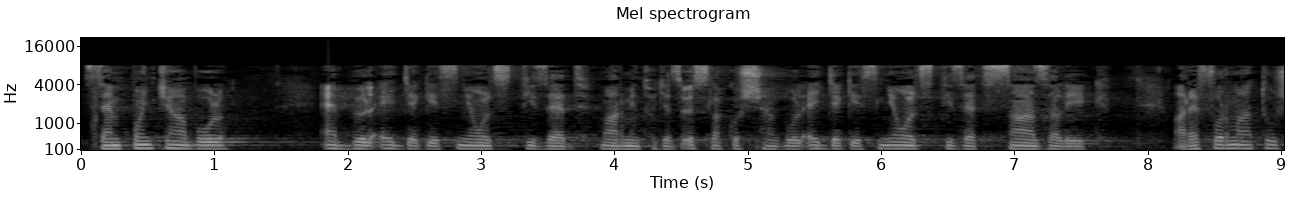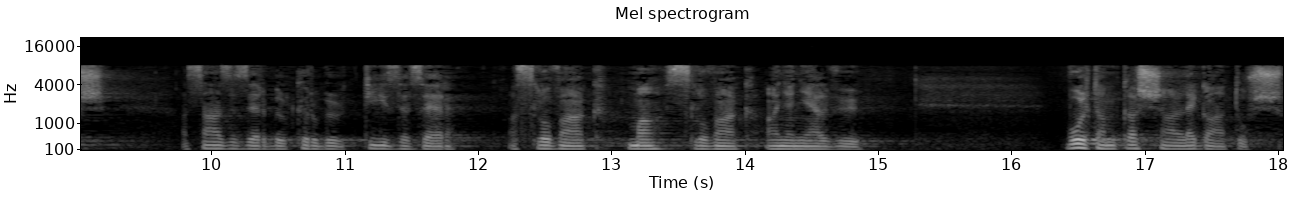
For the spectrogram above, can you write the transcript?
szempontjából, ebből 1,8, mármint hogy az összlakosságból 1,8 százalék a református, a százezerből körülbelül tízezer a szlovák, ma szlovák anyanyelvű. Voltam Kassán legátus,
